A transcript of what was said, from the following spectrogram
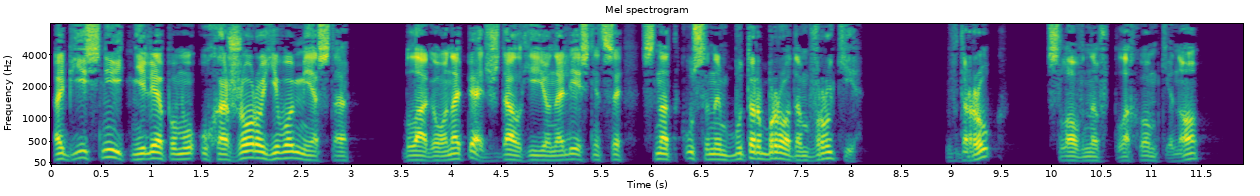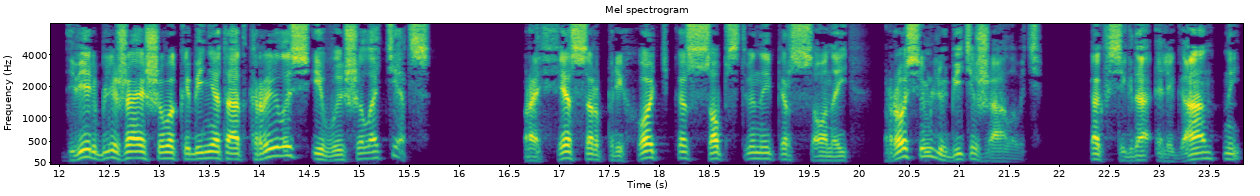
объяснить нелепому ухажеру его место — благо он опять ждал ее на лестнице с надкусанным бутербродом в руке. Вдруг, словно в плохом кино, дверь ближайшего кабинета открылась, и вышел отец. Профессор Приходько собственной персоной, просим любить и жаловать. Как всегда элегантный,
